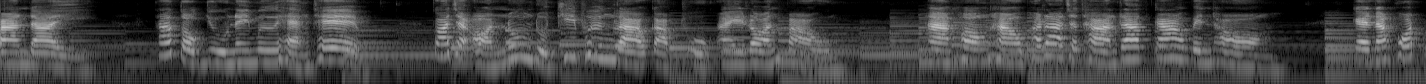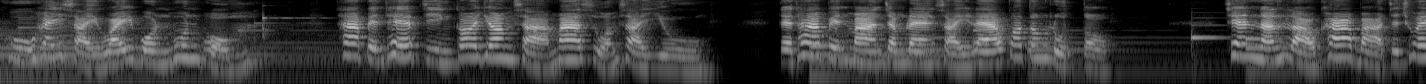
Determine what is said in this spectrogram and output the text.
ปานใด ถ้าตกอยู่ในมือแห่งเทพ ก็จะอ่อนนุ่มดุดขี้พึ่งราวกับถูกไอร้อนเป่า หากฮองเฮาพระราชทานราดเก้าเป็นทอง แกนพจน์ครูให้ใส่ไว้บนมุ่นผม ถ้าเป็นเทพจริงก็ย่อมสามารถสวมใส่อยู่ แต่ถ้าเป็นมารจำแรงใส่แล้วก็ต้องหลุดตก เช่นนั้นเหล่าข้าบาทจะช่วย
